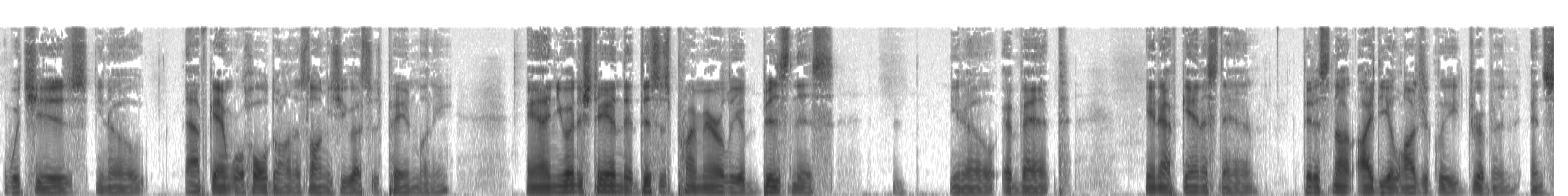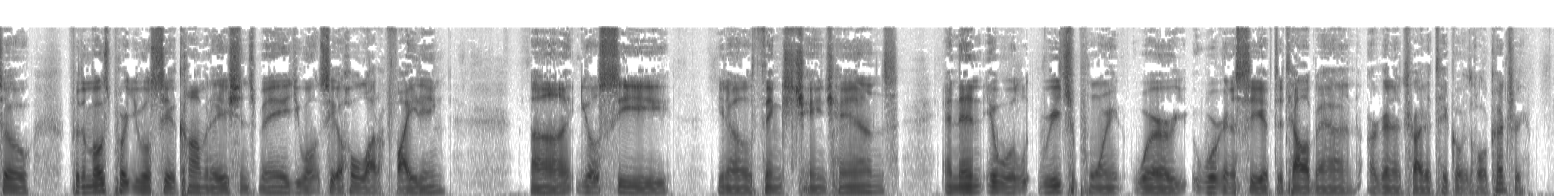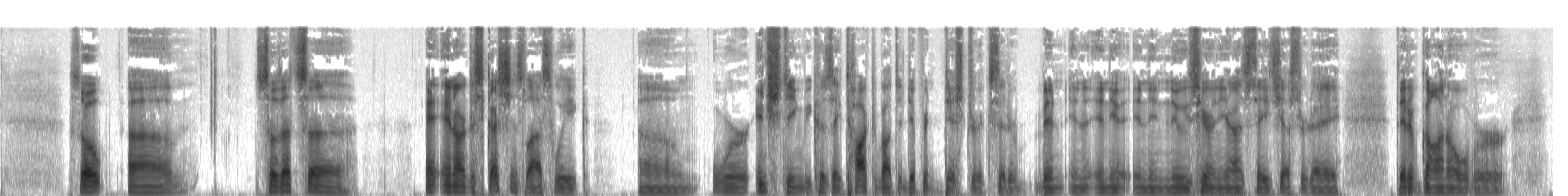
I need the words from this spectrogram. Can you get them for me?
which is, you know, Afghan will hold on as long as U.S. is paying money, and you understand that this is primarily a business, you know, event in Afghanistan, that it's not ideologically driven, and so for the most part, you will see accommodations made. You won't see a whole lot of fighting. Uh, you'll see, you know, things change hands, and then it will reach a point where we're going to see if the Taliban are going to try to take over the whole country. So, um, so that's uh, and, and, our discussions last week um, were interesting because they talked about the different districts that have been in in the in the news here in the United States yesterday that have gone over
